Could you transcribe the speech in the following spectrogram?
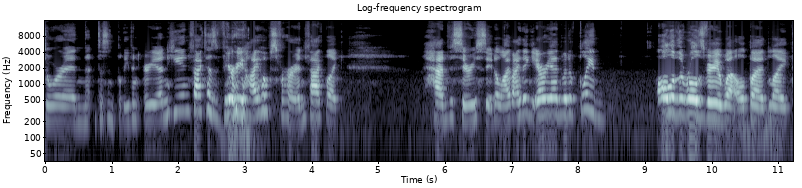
Doran doesn't believe in Arianne. He, in fact, has very high hopes for her. In fact, like, had Viserys stayed alive, I think Arianne would have played all of the roles very well, but, like,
